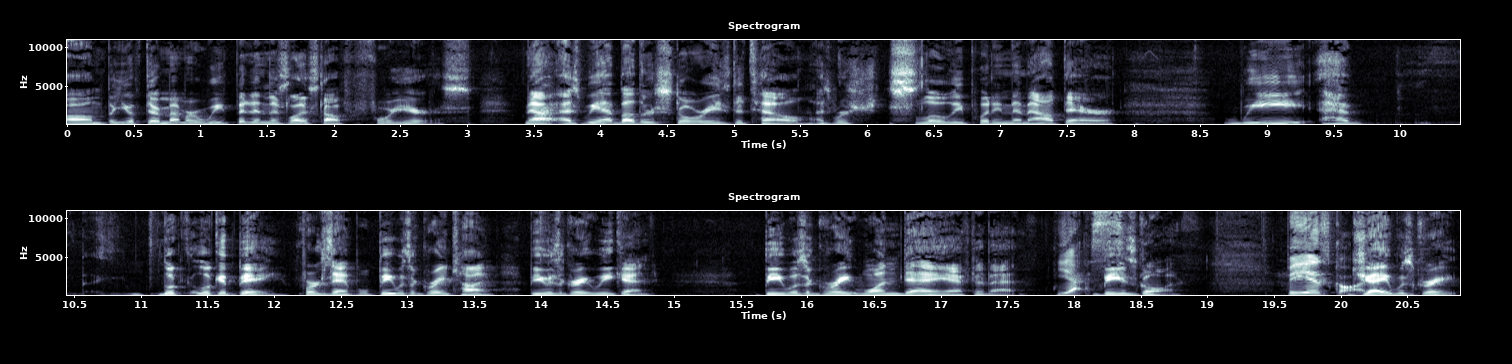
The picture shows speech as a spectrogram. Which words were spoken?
um, but you have to remember we've been in this lifestyle for four years. Now, Right. as we have other stories to tell, as we're sh- slowly putting them out there, we have look look at B for example. B was a great time. B was a great weekend. B was a great one day after that. yes. B is gone. B is gone. Jay was great.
